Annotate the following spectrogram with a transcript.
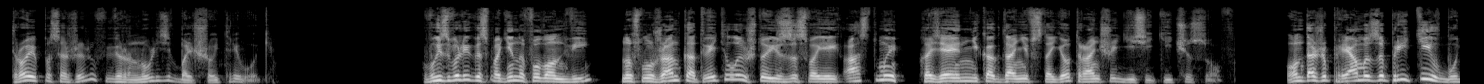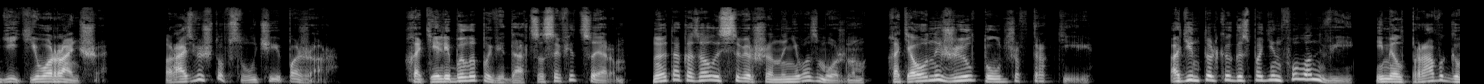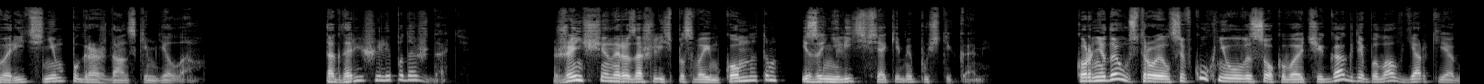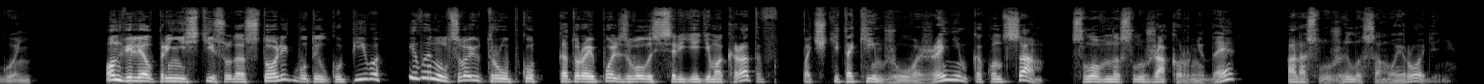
Трое пассажиров вернулись в большой тревоге. Вызвали господина Фулонви, но служанка ответила, что из-за своей астмы хозяин никогда не встает раньше десяти часов. Он даже прямо запретил будить его раньше, разве что в случае пожара. Хотели было повидаться с офицером, но это оказалось совершенно невозможным, хотя он и жил тут же в трактире. Один только господин Фоланви имел право говорить с ним по гражданским делам. Тогда решили подождать. Женщины разошлись по своим комнатам и занялись всякими пустяками. Корнеде устроился в кухне у высокого очага, где пылал яркий огонь. Он велел принести сюда столик, бутылку пива и вынул свою трубку, которая пользовалась среди демократов почти таким же уважением, как он сам, словно служа Корнеде, она служила самой родине.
